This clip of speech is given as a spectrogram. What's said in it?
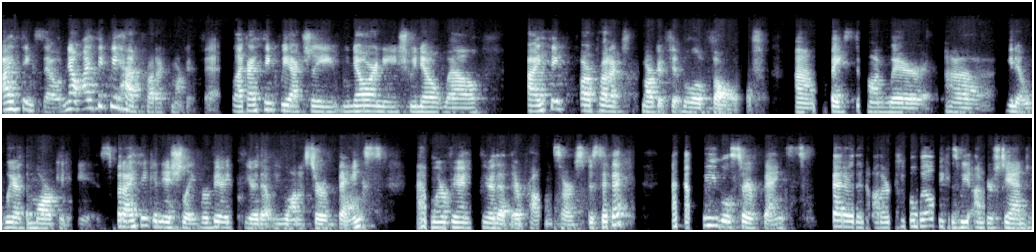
I think so. Now i think we have product market fit. Like i think we actually we know our niche we know it well i think our product market fit will evolve um, based upon where uh, you know where the market is. But I think initially we're very clear that we want to serve banks, and we're very clear that their problems are specific, and that we will serve banks better than other people will because we understand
